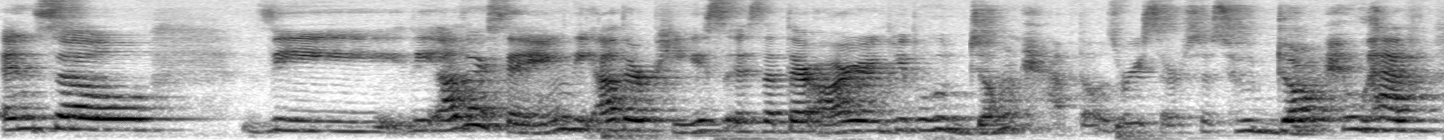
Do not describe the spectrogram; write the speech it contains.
And so the the other thing the other piece is that there are young people who don't have those resources who don't who have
